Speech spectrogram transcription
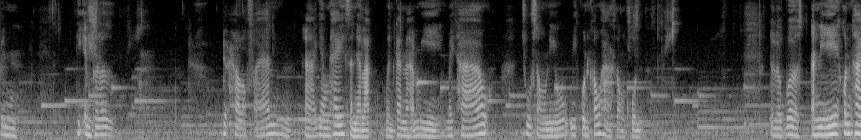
เป็น The Emperor The Hierophant อ่ายังให้สัญลักษณ์เหมือนกันนะคะ มีไม้เท้า ชูสองนิ้ว มีคนเข้าหาสองคน The Lovers อันนี้ค่อนข้าง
